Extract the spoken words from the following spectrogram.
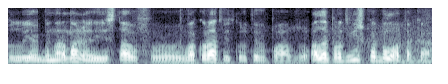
якби нормально і став е, в акурат, відкрутив паузу. Але продвіжка була така.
